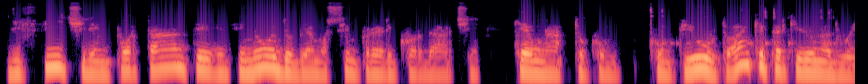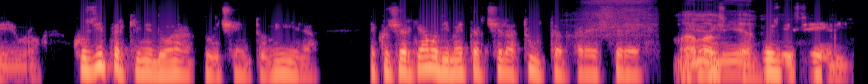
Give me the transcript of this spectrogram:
difficile, importante e, e noi dobbiamo sempre ricordarci che è un atto com- compiuto, anche per chi dona 2 euro, così per chi ne dona 200.000. ecco cerchiamo di mettercela tutta per essere Mamma eh, e seri.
